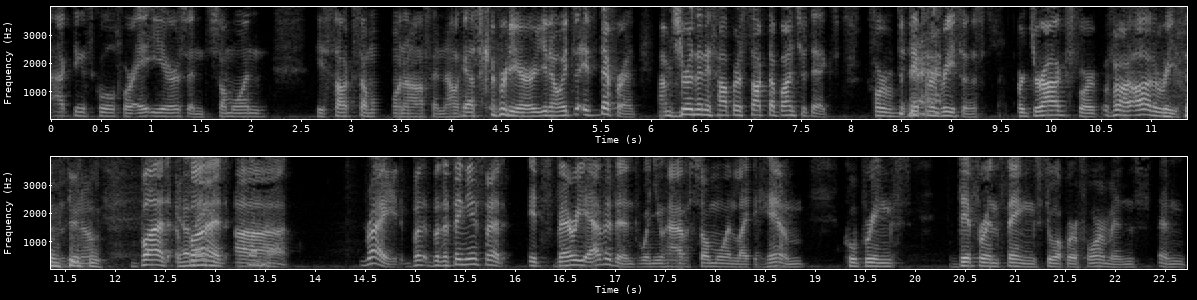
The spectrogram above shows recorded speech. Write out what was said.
acting school for eight years and someone he sucked someone off and now he has a career. You know, it's it's different. I'm sure Dennis Hopper sucked a bunch of dicks for different reasons, for drugs, for for other reasons. You know, but Yeah, but uh, right. But but the thing is that it's very evident when you have someone like him who brings different things to a performance and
